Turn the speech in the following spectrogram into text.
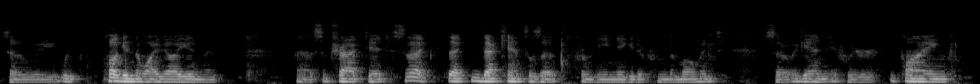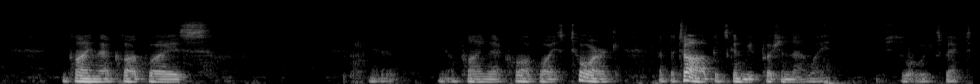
so we, we plug in the y value and then uh, subtract it. So that, that, that cancels out from the negative from the moment. So again, if we're applying applying that clockwise, you know, applying that clockwise torque at the top, it's going to be pushing that way, which is what we expect.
